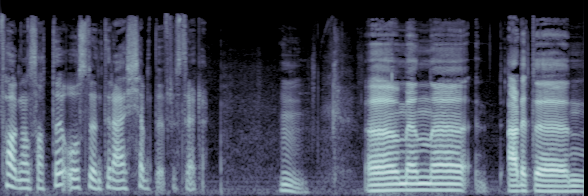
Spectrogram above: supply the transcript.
fagansatte og studenter er kjempefrustrerte. Eh, men uh, er dette en,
